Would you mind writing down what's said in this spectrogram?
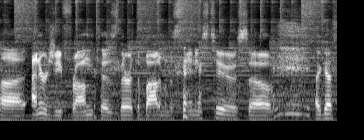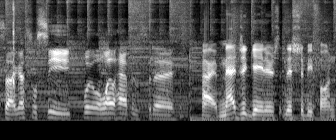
uh, energy from because they're at the bottom of the standings too. So I guess uh, I guess we'll see what, what happens today. All right, Magic Gators. This should be fun.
